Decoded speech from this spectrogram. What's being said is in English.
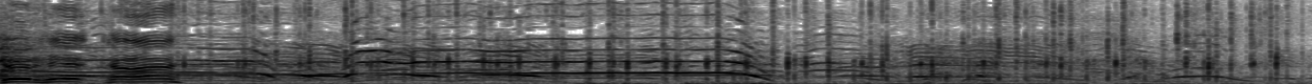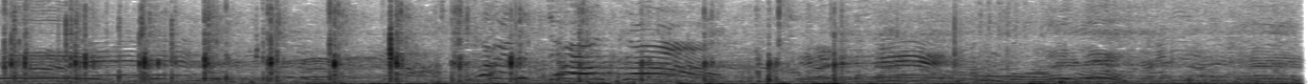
Good hit, Kai.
